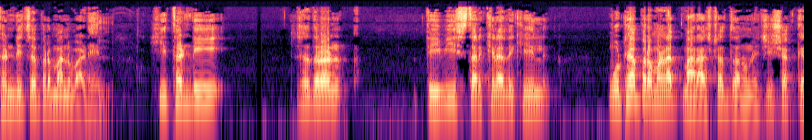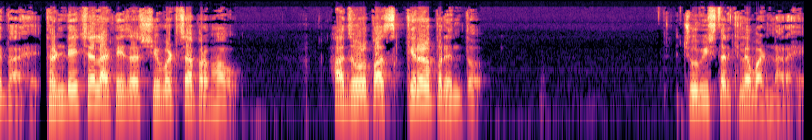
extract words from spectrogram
थंडीचं प्रमाण वाढेल. ही थंडी साधारण तेवीस तारखेला देखील मोठ्या प्रमाणात महाराष्ट्रात जाणवण्याची शक्यता आहे. थंडीच्या लाटेचा शेवटचा प्रभाव हा जवळपास केरळपर्यंत चोवीस तारखेला वाढणार आहे.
